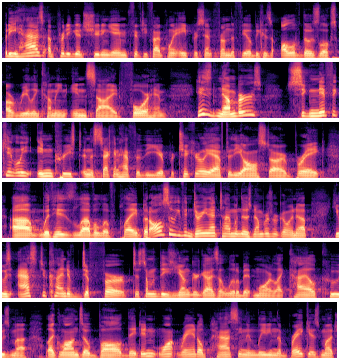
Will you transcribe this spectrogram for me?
but he has a pretty good shooting game, 55.8% from the field because all of those looks are really coming inside for him. His numbers significantly increased in the second half of the year, particularly after the All Star break, um, with his level of play. But also, even during that time when those numbers were going up, he was asked to kind of defer to some of these younger guys a little bit more, like Kyle Kuzma, like Lonzo Ball. They didn't want Randle passing and leading the break as much.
